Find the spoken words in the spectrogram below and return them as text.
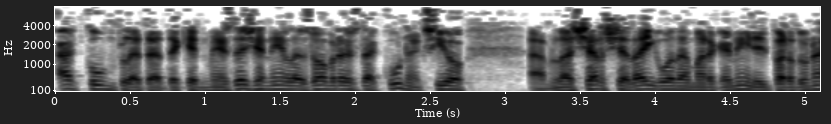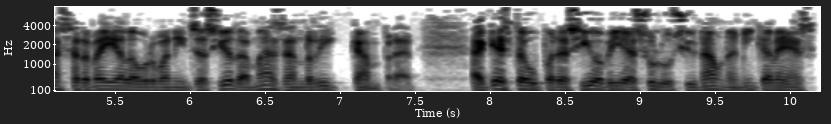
ha completat aquest mes de gener les obres de connexió amb la xarxa d'aigua de Marganell per donar servei a la urbanització de Mas Enric Camprat. Aquesta operació ve a solucionar una mica més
